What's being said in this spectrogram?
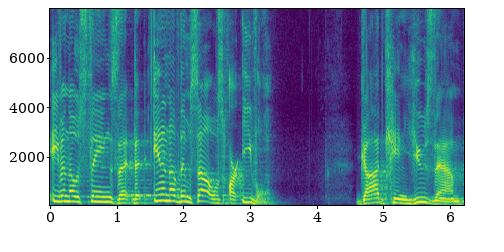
Even those things that, that in and of themselves are evil, God can use them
